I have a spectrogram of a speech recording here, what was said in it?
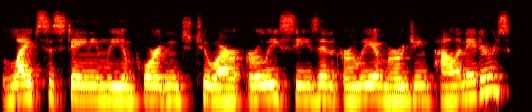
life sustainingly important to our early season, early emerging pollinators.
